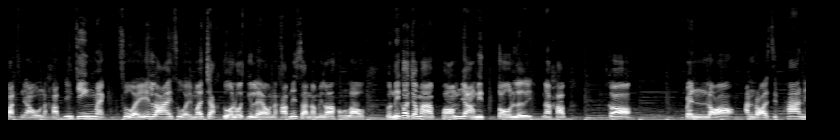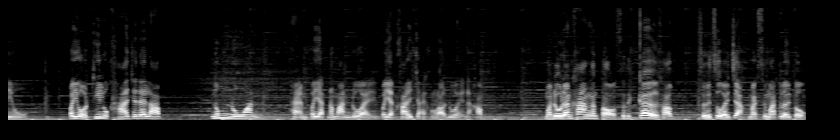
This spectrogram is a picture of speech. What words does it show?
ปัดเงานะครับจริงๆแม็กสวยลายสวยมาจากตัวรถอยู่แล้วนะครับนิสสันอเมร่าของเรา ตัวนี้ก็จะมาพร้อมยางบิดโตนเลยนะครับ ก็เป็นล้ออันรอย15 นิ้ว ประโยชน์ที่ลูกค้าจะได้รับนุ่มนวลแถมประหยัดน้ำมันด้วย ประหยัดค่าใช้จ่ายของเราด้วยนะครับ มาดูด้านข้างกันต่อสติกเกอร์ครับ สวยๆ จาก Maximus เลยตรง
